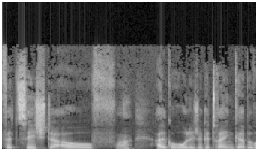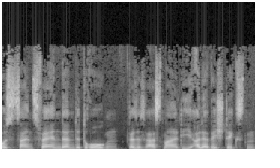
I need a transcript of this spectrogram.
Verzichte auf ja, alkoholische Getränke, bewusstseinsverändernde Drogen. Das ist erstmal die allerwichtigsten.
